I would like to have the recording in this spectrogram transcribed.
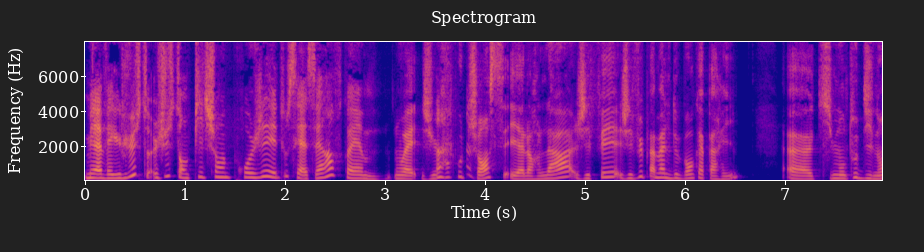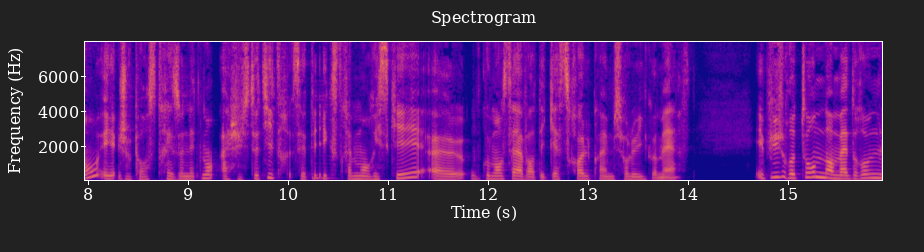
Mais avec juste, juste en pitchant le projet et tout, c'est assez rare quand même. Ouais, j'ai eu beaucoup de chance. Et alors là, j'ai fait, j'ai vu pas mal de banques à Paris. qui m'ont toutes dit non, et je pense très honnêtement, à juste titre, c'était mmh. extrêmement risqué. on commençait à avoir des casseroles quand même sur le e-commerce. Et puis je retourne dans ma Drôme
